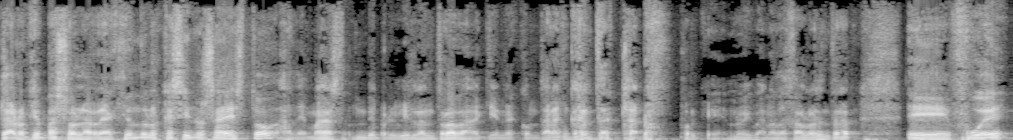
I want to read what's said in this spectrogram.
Claro, ¿qué pasó? La reacción de los casinos a esto, además de prohibir la entrada a quienes contaran cartas, claro, porque no iban a dejarlos entrar, eh, fue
